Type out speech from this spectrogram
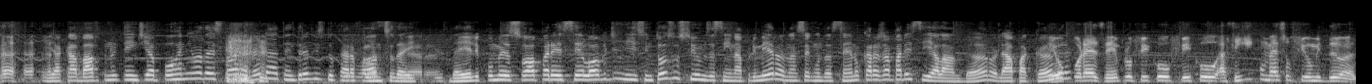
e acabava que não entendia porra nenhuma da história, é verdade, tem entrevista do cara falando isso daí. cara. Daí ele começou a aparecer logo de início, em todos os filmes, assim, assim, na primeira, na segunda cena, o cara já aparecia lá andando, olhava pra câmera. Eu, por exemplo, fico, fico. Assim que começa o filme do.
